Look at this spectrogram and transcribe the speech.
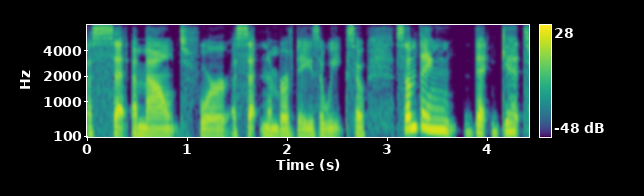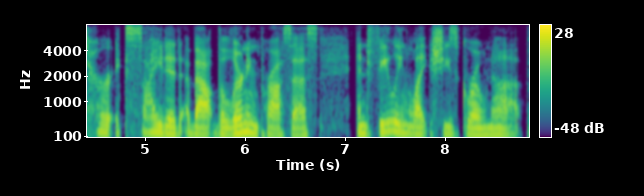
a set amount for a set number of days a week. So, something that gets her excited about the learning process and feeling like she's grown up.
